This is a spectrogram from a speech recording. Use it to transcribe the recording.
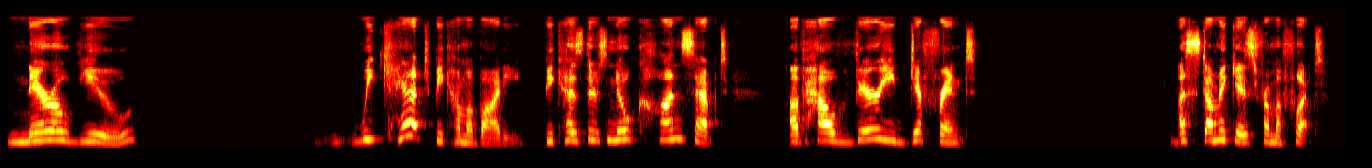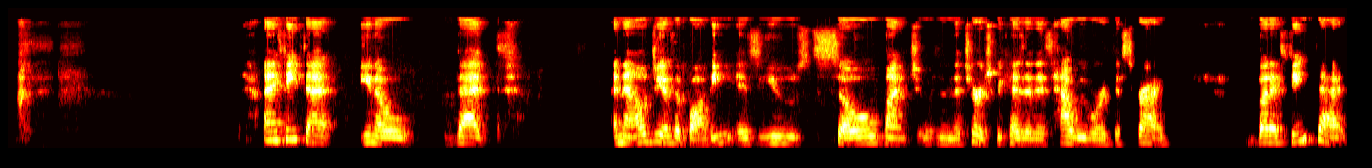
narrow view we can't become a body because there's no concept of how very different a stomach is from a foot. and I think that, you know, that analogy of the body is used so much within the church because it is how we were described. But I think that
